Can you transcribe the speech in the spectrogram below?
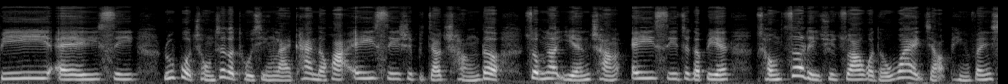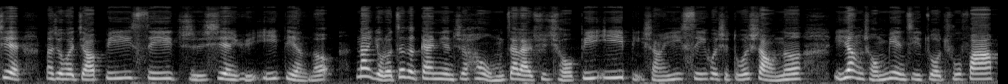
BAC，如果从这个图形来看的话，AC 是比较长的，所以我们要延长 AC 这个边，从这里去抓我的外角平分线，那就会交 BC 直线于一点了。那有了这个概念之后，我们再来去求 BE 比上 EC 会是多少呢？一样从面积做出发，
